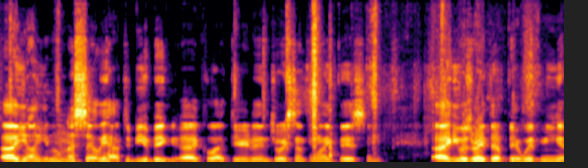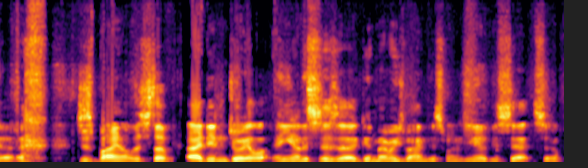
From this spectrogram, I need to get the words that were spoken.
uh, you know, you don't necessarily have to be a big uh, collector to enjoy something like this. And uh, he was right up there with me, just buying all this stuff. I did enjoy a lot. You know, this has good memories behind this one. You know, this set. So,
